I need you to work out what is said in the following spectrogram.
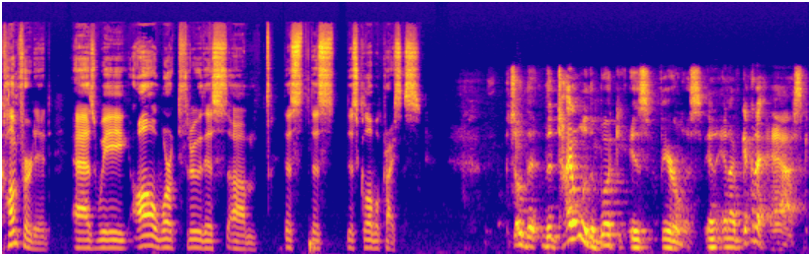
comforted as we all worked through this um, this this this global crisis. So the the title of the book is Fearless, and and I've got to ask,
